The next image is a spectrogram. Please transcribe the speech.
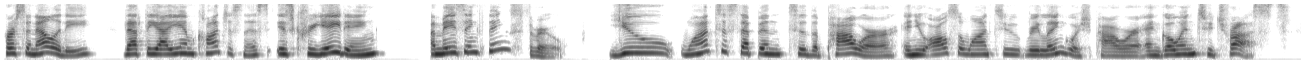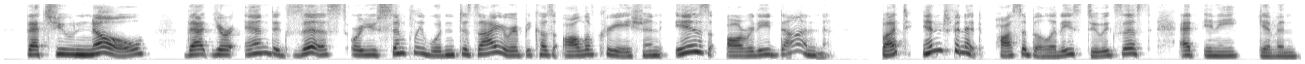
personality that the I am consciousness is creating amazing things through. You want to step into the power and you also want to relinquish power and go into trust that you know that your end exists or you simply wouldn't desire it because all of creation is already done. But infinite possibilities do exist at any given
